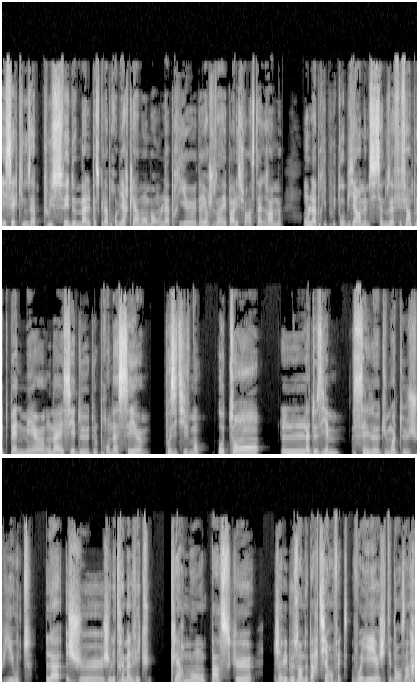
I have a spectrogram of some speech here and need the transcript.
Et celle qui nous a plus fait de mal parce que la première clairement bah on l'a pris euh, d'ailleurs je vous en avais parlé sur Instagram on l'a pris plutôt bien même si ça nous a fait faire un peu de peine mais euh, on a essayé de, le prendre assez euh, positivement. Autant la deuxième celle du mois de juillet août là je je l'ai très mal vécu clairement parce que j'avais besoin de partir en fait. Vous voyez j'étais dans un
